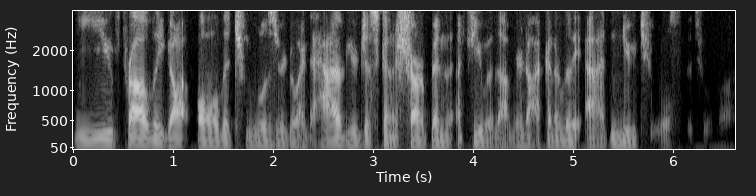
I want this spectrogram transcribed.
you've probably got all the tools you're going to have. You're just going to sharpen a few of them. You're not going to really add new tools to the toolbox.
